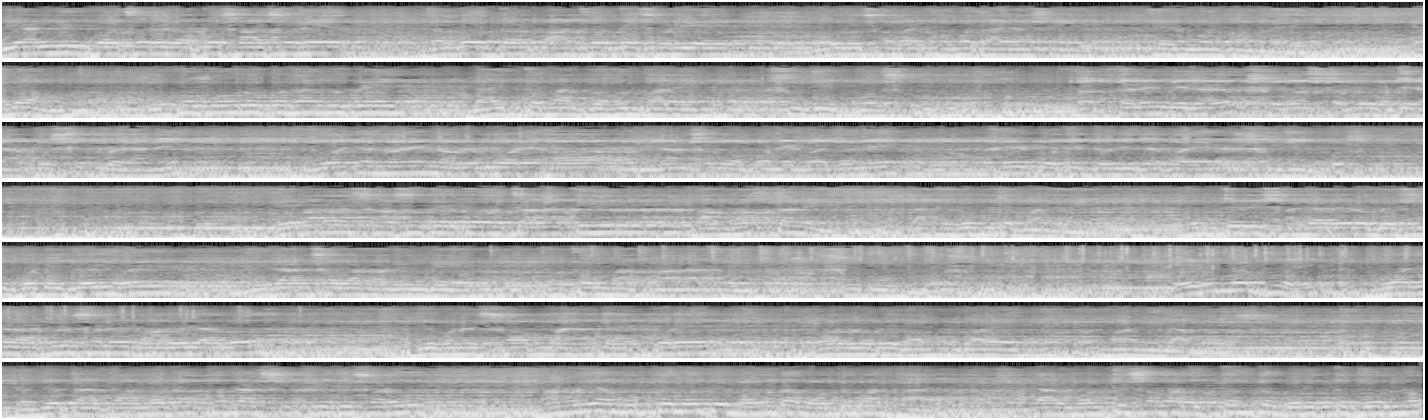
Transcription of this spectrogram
বিয়াল্লিশ বছরের অপশাসনে জগদ্দল পাথরকে সরিয়ে পৌরসভায় ক্ষমতায় আসে তৃণমূল কংগ্রেস এবং উপপৌর প্রধান রূপে দায়িত্বভার গ্রহণ করেন সুজিত বসু। তৎকালীন বিধায়ক সুভাষ চক্রবর্তীর আকস্মিক প্রয়াণে দু হাজার নয়ের নভেম্বরে হওয়া বিধানসভা উপনির্বাচনে ফের প্রতিদ্বন্দ্বিতা করেন সুজিত বসু। এবার আর শাসকের কোনো চালাকি বা মস্তানি তাকে রুখতে পারেনি। উনত্রিশ হাজারেরও বেশি ভোটে জয়ী হয়ে বিধানসভার অনিন্দে প্রথমবার পা রাখে সুজিত বসু মধ্যে দু হাজার আঠেরো সালের বারোই আগস্ট জীবনের সব মায়া ত্যাগ করে পরলোকে গমন করে মা নীলা ঘোষ যদিও তার কর্মদক্ষতার স্বীকৃতি স্বরূপ মাননীয় মুখ্যমন্ত্রী মমতা বন্দ্যোপাধ্যায় তার মন্ত্রিসভার অত্যন্ত গুরুত্বপূর্ণ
